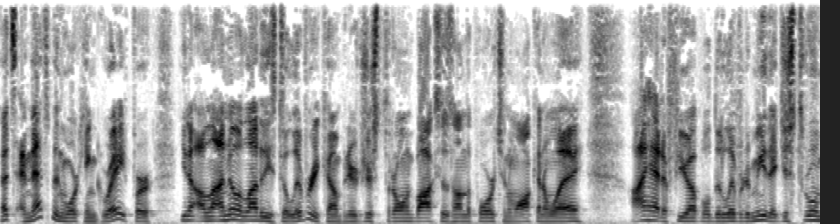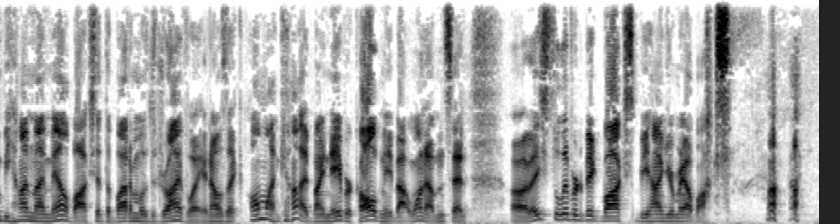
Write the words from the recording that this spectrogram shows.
That's and that's been working great for you know. I know a lot of these delivery companies are just throwing boxes on the porch and walking away. I had a few couple delivered to me. They just threw them behind my mailbox at the bottom of the driveway, and I was like, "Oh my god!" My neighbor called me about one of them and said, uh, "They just delivered a big box behind your mailbox."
